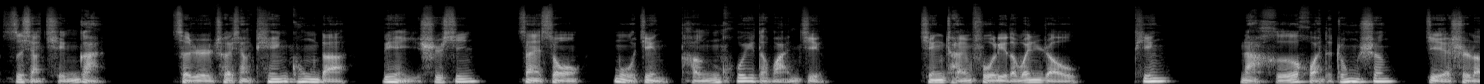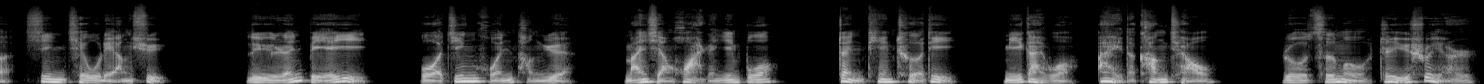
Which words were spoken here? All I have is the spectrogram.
思想情感。次日，车向天空的恋意诗心，赞颂目镜腾辉的晚景，清晨富丽的温柔。听，那和缓的钟声，解释了新秋凉序。旅人别意，我惊魂腾跃，满想画人音波，震天彻地，迷盖我爱的康桥。汝慈母之于睡儿，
